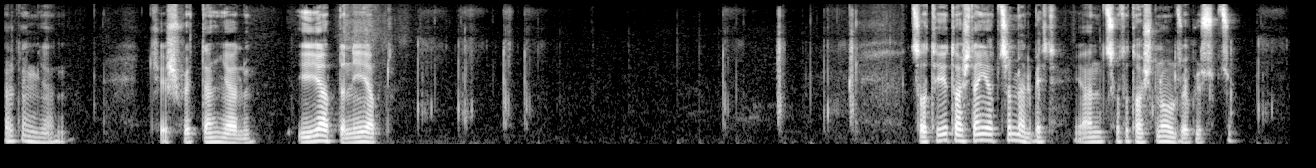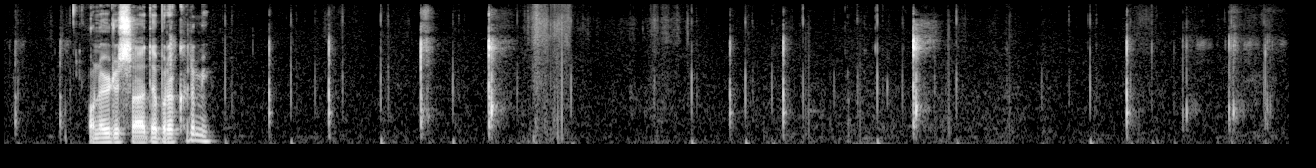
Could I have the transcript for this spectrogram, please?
Nereden geldin? Keşfetten geldim. İyi yaptın, iyi yaptın. Çatıyı taştan yapacağım elbet. Yani çatı taştan olacak Yusuf'cum. Onu öyle sade bırakır mıyım?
